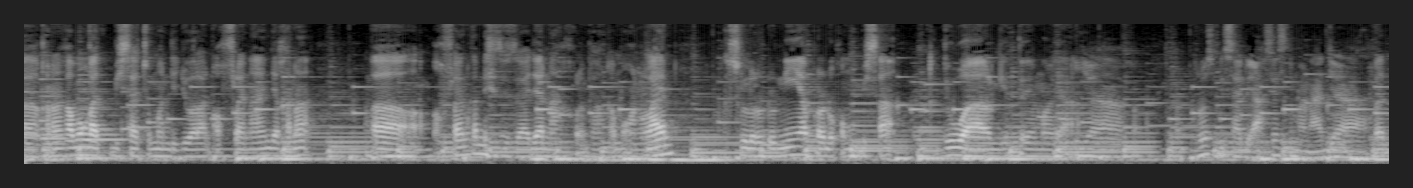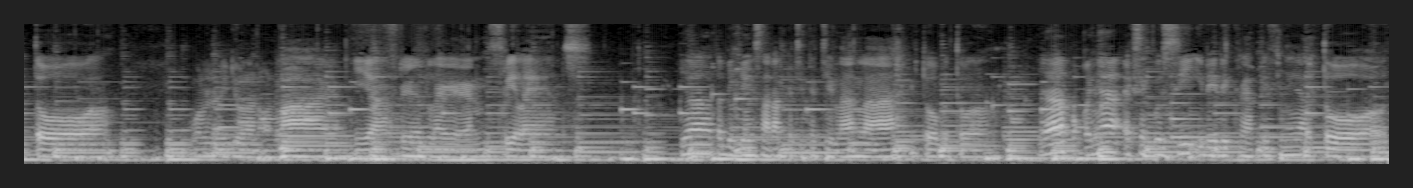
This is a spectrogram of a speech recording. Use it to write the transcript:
Uh, karena kamu nggak bisa cuma dijualan offline aja karena uh, offline kan di situ aja. Nah, kalau misalkan kamu online ke seluruh dunia produk kamu bisa jual gitu ya mal ya. Iya. Terus bisa diakses di mana aja. Betul. Mulai dari jualan online. Iya. Freelance. Freelance ya atau bikin startup kecil-kecilan lah. Betul betul. Ya pokoknya eksekusi ide-ide kreatifnya ya. Betul.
